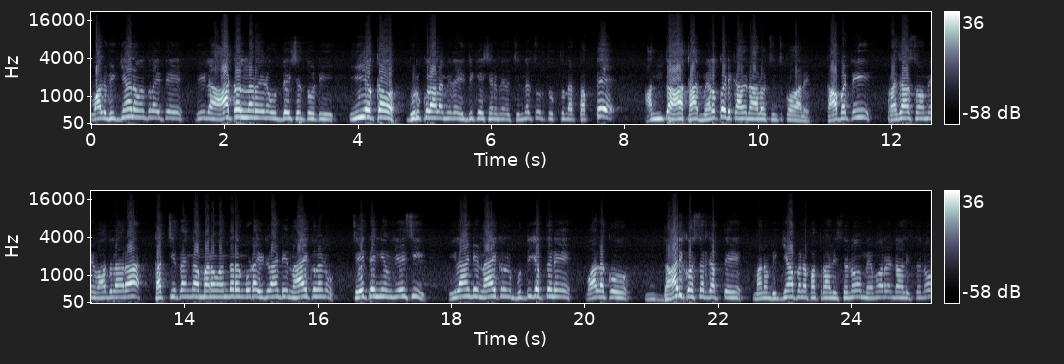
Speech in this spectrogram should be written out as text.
వాళ్ళు విజ్ఞానవంతులు అయితే వీళ్ళ ఆటలు నడవైన ఉద్దేశంతో ఈ యొక్క గురుకులాల మీద ఎడ్యుకేషన్ మీద చిన్న చూరు చూపుతున్నారు తప్పితే అంత కా- మెరొకటి కాదని ఆలోచించుకోవాలి. కాబట్టి ప్రజాస్వామ్యవాదులారా ఖచ్చితంగా మనం అందరం కూడా ఇలాంటి నాయకులను చైతన్యం చేసి ఇలాంటి నాయకులను బుద్ధి చెప్తేనే వాళ్ళకు దారికి వస్తారు చెప్తే మనం విజ్ఞాపన పత్రాలు ఇస్తానో మెమోరండాలు ఇస్తానో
